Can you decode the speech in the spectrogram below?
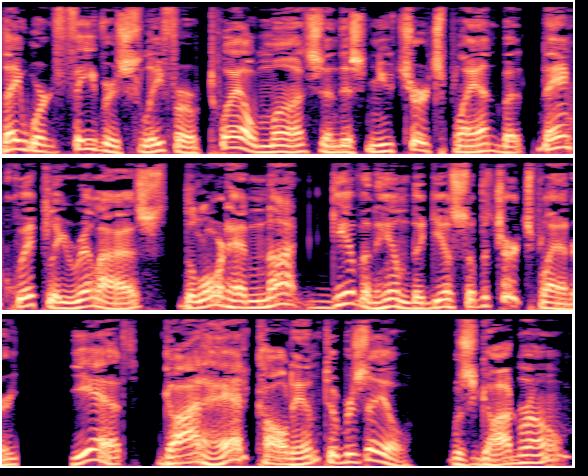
They worked feverishly for 12 months in this new church plant, but Dan quickly realized the Lord had not given him the gifts of a church planter. Yet, God had called him to Brazil. Was God wrong?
